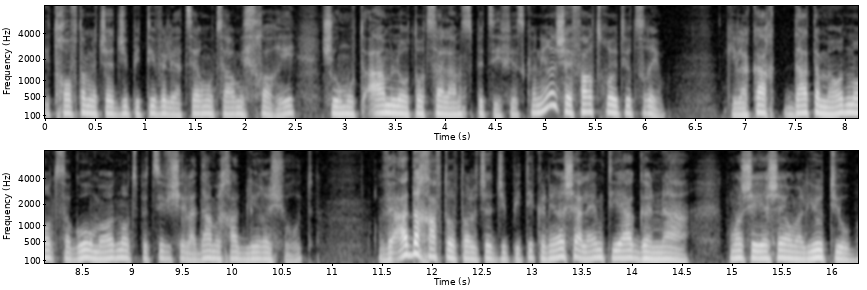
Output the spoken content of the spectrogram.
לדחוף אותם לצ'אט GPT ולייצר מוצר מסחרי, שהוא מותאם לאותו צלם ספציפי, אז כנראה שהפרת זכויות יוצרים. כי לקחת דאטה מאוד מאוד סגור, מאוד מאוד ספציפי של אדם אחד בלי רשות, ואת דחפת אותו לצ'אט GPT, כנראה שעליהם תהיה הגנה, כמו שיש היום על יוטיוב,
